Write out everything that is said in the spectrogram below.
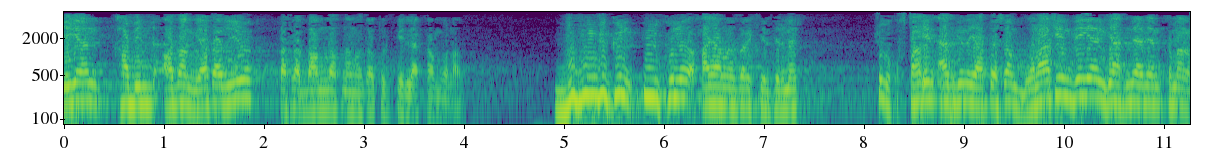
degan qabilda odam yotadiyu masalan bomdod namozdan turib kelayotgan bo'ladi. Bugungi kun uyquni hayolingizga keltirmang shu keyin ozgina yotib olsam bo'larkan degan gaplarni ham qilmang.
